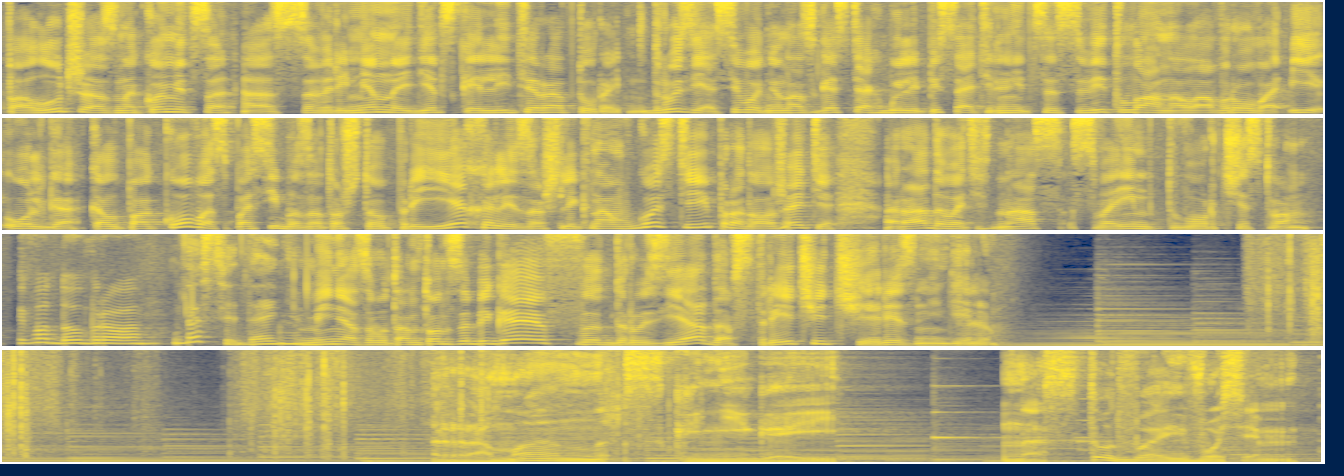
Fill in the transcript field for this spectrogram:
получше ознакомиться а, с современной детской литературой. Друзья, сегодня у нас в гостях были писательницы Светлана Лаврова и Ольга Колпакова. Спасибо за то, что приехали, зашли к нам в гости и продолжайте радовать нас своим творчеством. Всего доброго. До свидания. Меня зовут Антон Забегаев. Друзья, до встречи через неделю. Роман с книгой на 102,8.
